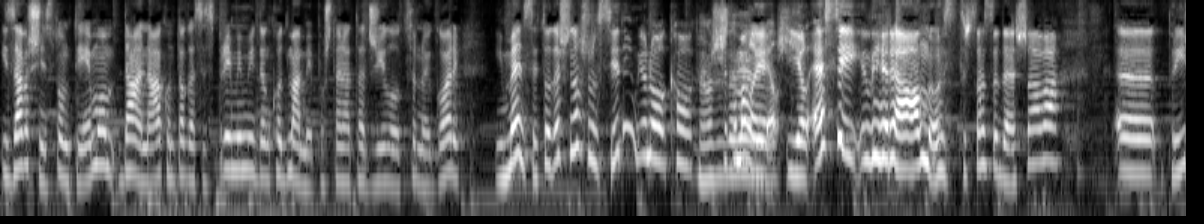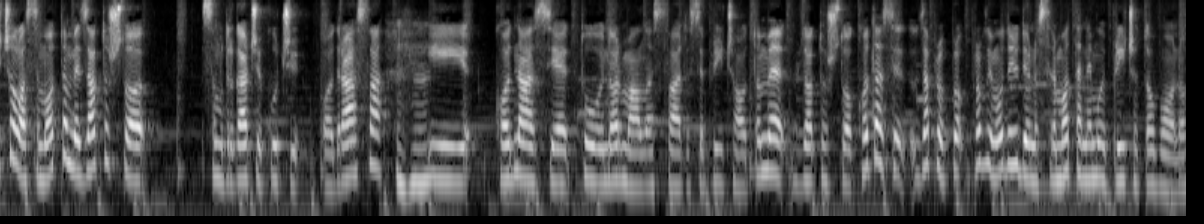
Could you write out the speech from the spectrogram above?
i završim s tom temom, da, nakon toga se spremim idem kod mame, pošto je na tad žila u Crnoj Gori. I meni se to dešava, znaš, ono, sjedim i ono kao, da malo, je, je li esej ili je realnost, šta se dešava? E, pričala sam o tome zato što sam u drugačijoj kući odrasla Mhm. i kod nas je to normalna stvar da se priča o tome, zato što kod nas je zapravo pro- problem ovdje ljudi ono sramota nemoj pričati ovo ono.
